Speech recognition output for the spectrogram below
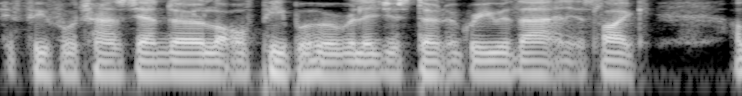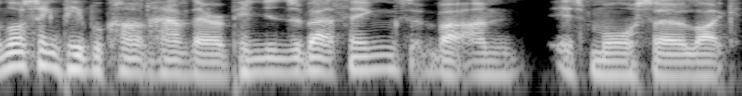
if people are transgender a lot of people who are religious don't agree with that. And it's like i'm not saying people can't have their opinions about things but i'm it's more so like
